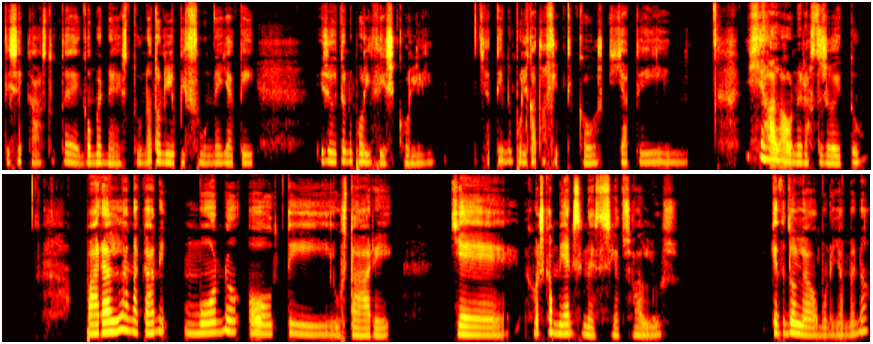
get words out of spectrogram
τις εκάστοτε εγκόμενές του να τον λυπηθούν γιατί η ζωή του είναι πολύ δύσκολη, γιατί είναι πολύ καταθλιπτικός και γιατί είχε άλλα όνειρα στη ζωή του. Παράλληλα να κάνει μόνο ό,τι γουστάρει και χωρίς καμία ενσυναίσθηση για τους άλλους. Και δεν το λέω μόνο για μένα,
